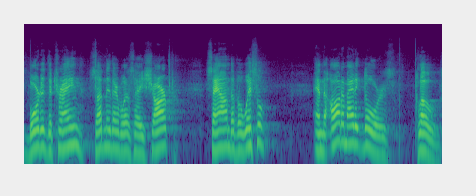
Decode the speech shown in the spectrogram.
boarded the train. Suddenly there was a sharp sound of a whistle, and the automatic doors closed.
